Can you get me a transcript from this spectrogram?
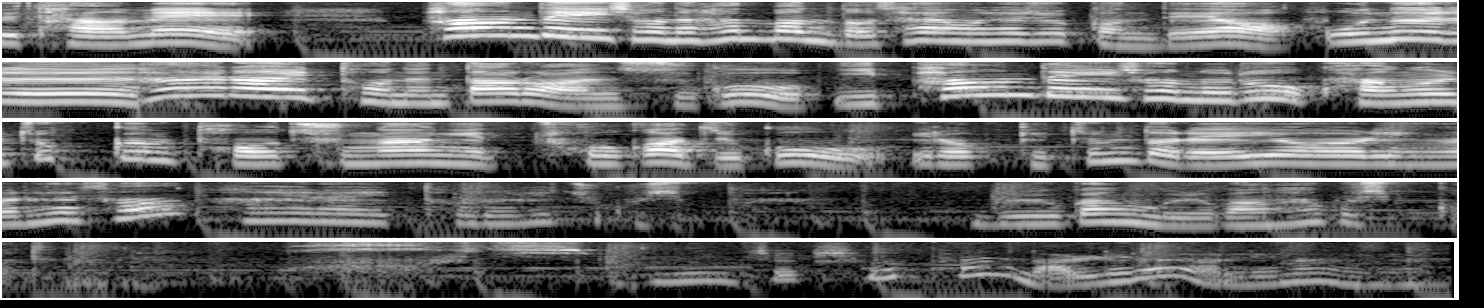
그 다음에 파운데이션을 한 번 더 사용을 해줄 건데요. 오늘은 하이라이터는 따로 안 쓰고 이 파운데이션으로 광을 조금 더 중앙에 줘가지고 이렇게 좀 더 layering을 해서 하이라이터를 해주고 싶어요. 물광 물광 하고 싶거든요. 아, 씨, 이제 피부 표현 난리나 난리나 그냥.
